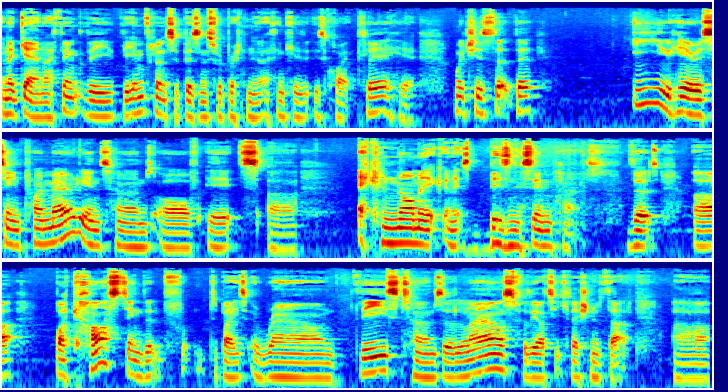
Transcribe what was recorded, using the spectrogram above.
And again, I think the, the influence of business for Britain, I think, is, is quite clear here, which is that the EU here is seen primarily in terms of its uh, economic and its business impact. That uh, by casting the f- debate around these terms, it allows for the articulation of that uh,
